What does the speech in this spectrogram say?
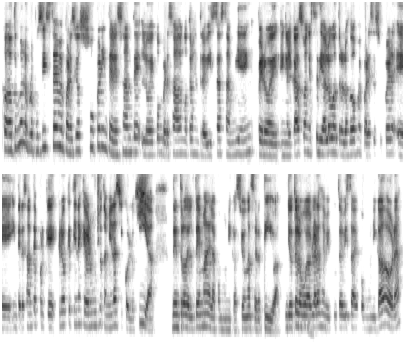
cuando tú me lo propusiste, me pareció súper interesante. Lo he conversado en otras entrevistas también, pero en, el caso, en este diálogo entre los dos, me parece súper eh, interesante porque creo que tiene que ver mucho también la psicología dentro del tema de la comunicación asertiva. Yo te lo voy a hablar desde mi punto de vista de comunicadora.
